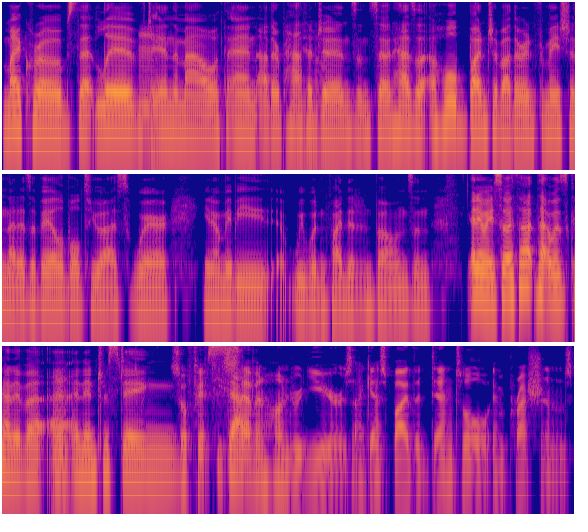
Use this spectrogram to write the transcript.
microbes that lived Hmm. in the mouth and other pathogens. And so it has a, a whole bunch of other information that is available to us where, you know, maybe we wouldn't find it in bones. And anyway, so I thought that was kind of a, a an interesting So 5700 years, I guess by the dental impressions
